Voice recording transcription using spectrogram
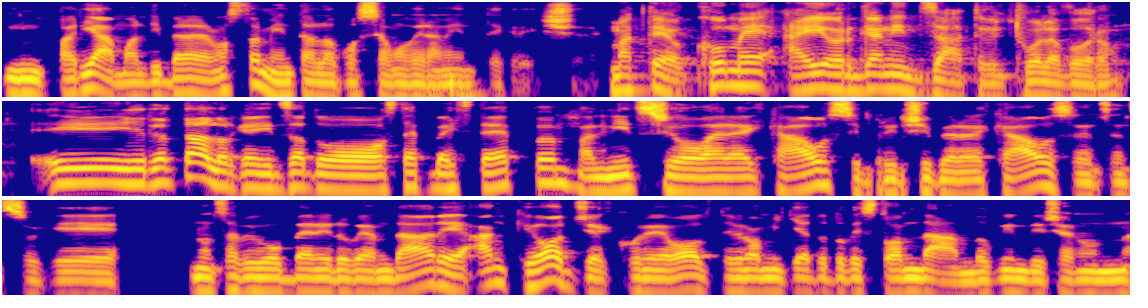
impariamo a liberare la nostra mente allora possiamo veramente crescere. Matteo, come hai organizzato il tuo lavoro? E in realtà l'ho organizzato step by step, all'inizio era il caos, in principio era il caos, nel senso che non sapevo bene dove andare. Anche oggi alcune volte no, mi chiedo dove sto andando, quindi cioè, non,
